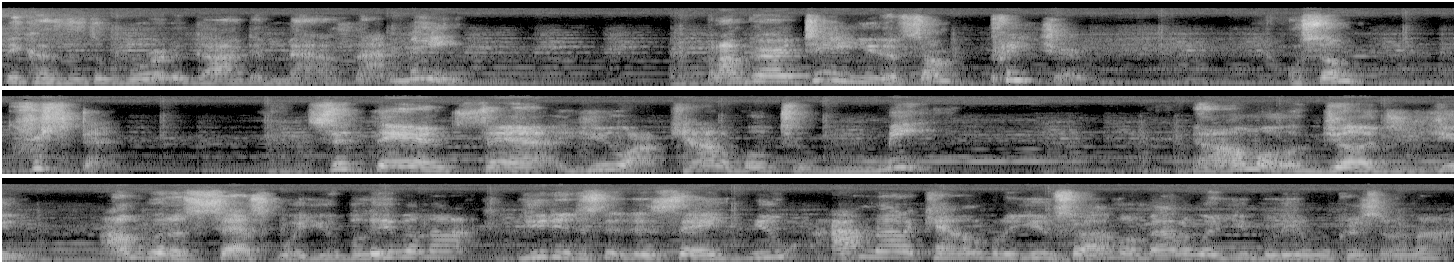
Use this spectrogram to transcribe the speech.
because it's the word of God that matters, not me. But I'm guaranteeing you if some preacher or some Christian sit there and say, you are accountable to me. Now I'm gonna judge you. I'm gonna assess whether you believe or not. You need to sit there and say, you, I'm not accountable to you, so I don't matter whether you believe I'm a Christian or not.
